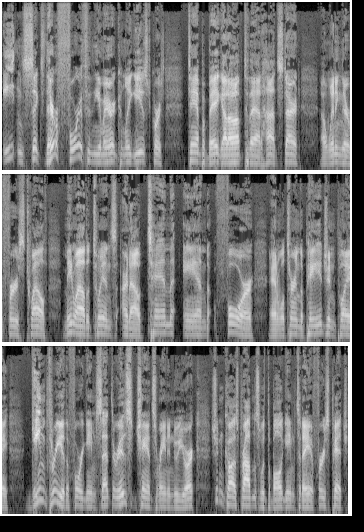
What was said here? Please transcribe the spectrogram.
eight and six. They're fourth in the American League East. Of course, Tampa Bay got off to that hot start, uh, winning their first 12. Meanwhile, the Twins are now 10 and 4, and will turn the page and play game three of the four game set. There is chance rain in New York. Shouldn't cause problems with the ball game today. A first pitch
